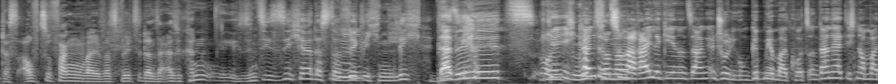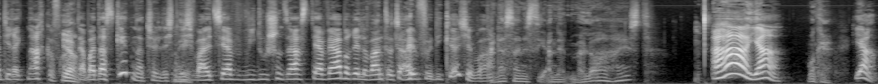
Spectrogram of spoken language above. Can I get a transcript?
das aufzufangen, weil was willst du dann sagen? Also können, sind Sie sicher, dass da wirklich ein Licht Mhm. Das- blitz und ich mit könnte so zu Mareile gehen und sagen, Entschuldigung, gib mir mal kurz. Und dann hätte ich nochmal direkt nachgefragt. Ja. Aber das geht natürlich nicht, weil es ja, wie du schon sagst, der werberelevante Teil für die Kirche war. Kann das sein, dass die Annette Möller heißt? Ah, ja, Okay. ja.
